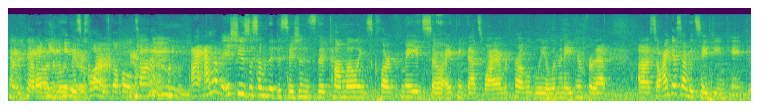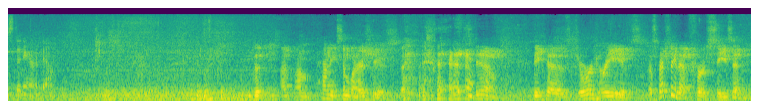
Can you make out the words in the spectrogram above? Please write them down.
Henry Cavill But has he, really he was big Clark the whole time. I, I have issues with some of the decisions that Tom Welling's Clark made, so I think that's why I would probably eliminate him for that. Uh, so I guess I would say Dean Cain just to narrow it down. The- I'm, I'm having similar issues as him because George Reeves, especially that first season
